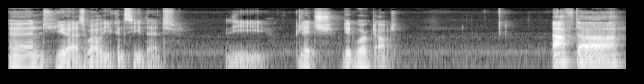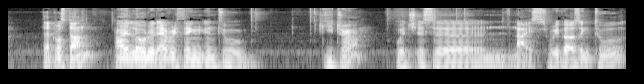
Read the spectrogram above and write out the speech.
And here as well you can see that the glitch did work out. After that was done, I loaded everything into Geetra, which is a nice reversing tool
